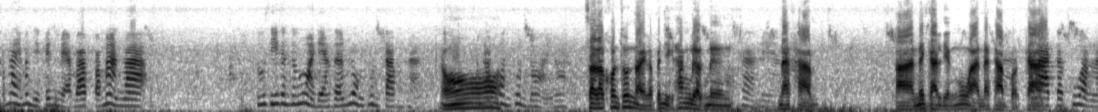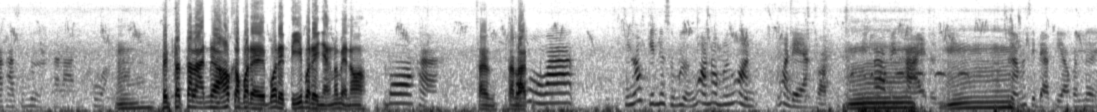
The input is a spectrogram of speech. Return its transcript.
กำไรมันสิเป็นแบบว่าประมาณว่าดูสีกันกับหัวแดงแต่มันลงทุนต่ำค่ะอ๋อสำหรับคนทุนหน่อยเนาะสำหรับคนทุนหน่อยก็เป็นอีกทางเลือกหนึ่งค่ะแม่นะครับอ่า ในการเลี้ยงงัวนะครับตการลาดกระพ่วงราคาสมือตลาดพ่วงอืมเป็นตลาดเนื้อเขาก็บ่ได้บ่ได้ตีบ่ได้หยังเนาะแม่เนาะบ่ค่ะตลตลาดเพราะว่าที่เขากินอยู่เสมอหัวนมหรือหัวหัวแดงแบบอืมข้าวไม่ขายเลยอืมเนื้อมันสิแบบเดียวกันเลย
